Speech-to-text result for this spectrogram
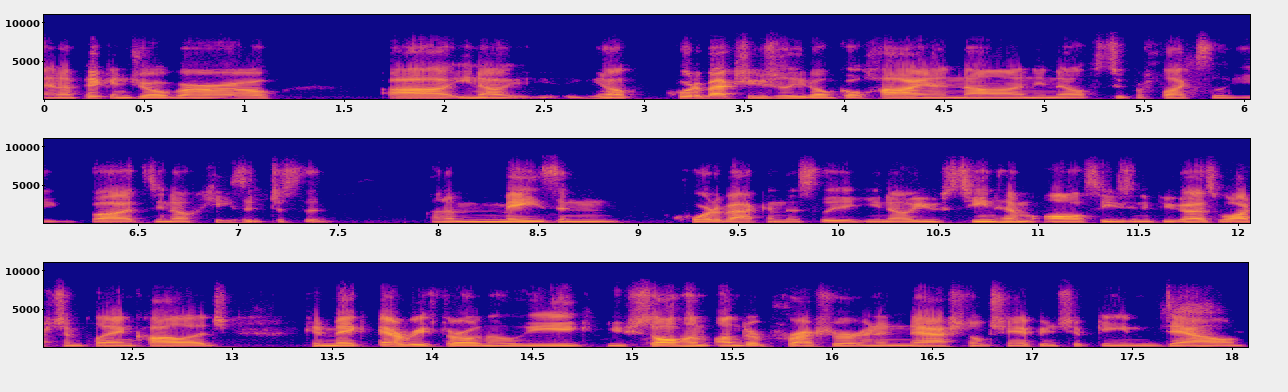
and I'm picking Joe Burrow. Uh, you know, you know, quarterbacks usually don't go high in a non, you know, super flex league, but you know, he's a, just a an amazing quarterback in this league. You know, you've seen him all season. If you guys watched him play in college, can make every throw in the league. You saw him under pressure in a national championship game down,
